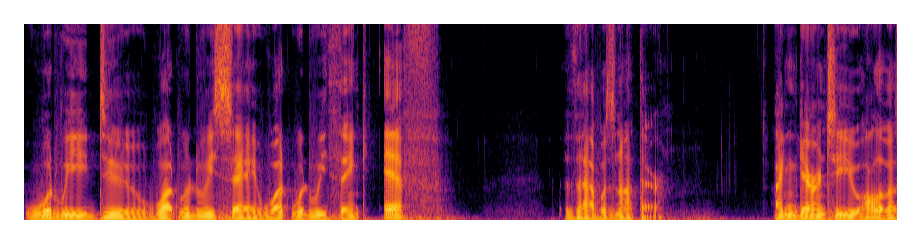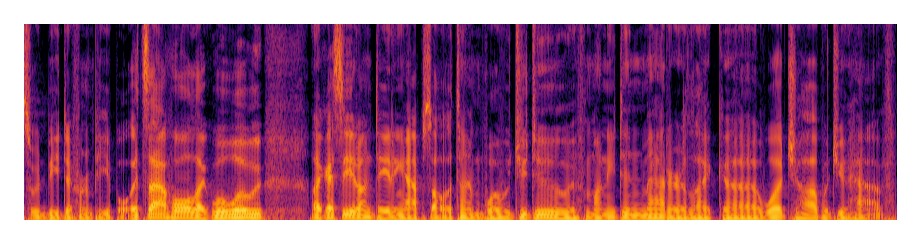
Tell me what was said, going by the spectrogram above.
would we do? What would we say? What would we think if that was not there? I can guarantee you all of us would be different people. It's that whole like, well, what would like I see it on dating apps all the time. What would you do if money didn't matter? Like, uh, what job would you have?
